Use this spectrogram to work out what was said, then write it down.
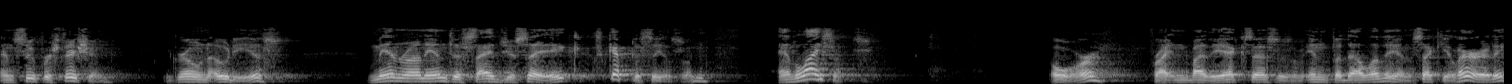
and superstition, grown odious, men run into Sadduceic skepticism and license. Or, frightened by the excesses of infidelity and secularity,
